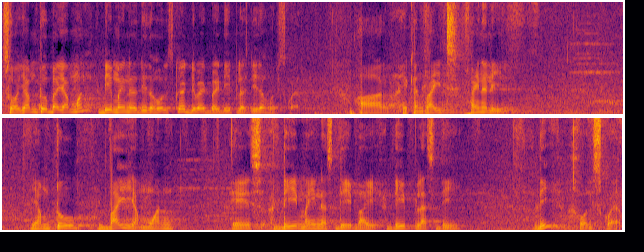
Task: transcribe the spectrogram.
So m2 by m1 d minus d the whole square divided by d plus d the whole square. Or you can write finally m2 by m1 is d minus d by d plus d the whole square.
